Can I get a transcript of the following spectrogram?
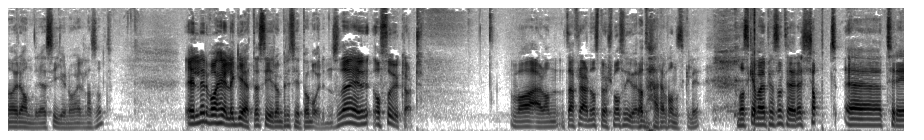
når andre sier noe. Eller noe sånt. Eller hva hele GT sier om prinsippet om orden. Så det er også uklart. Er det, derfor er det noen spørsmål som gjør at det her er vanskelig. Nå skal jeg bare presentere kjapt eh, tre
